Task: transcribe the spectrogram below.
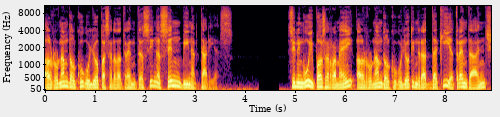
el ronam del Cogulló passarà de 35 a 120 hectàrees. Si ningú hi posa remei, el ronam del Cogulló tindrà d'aquí a 30 anys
